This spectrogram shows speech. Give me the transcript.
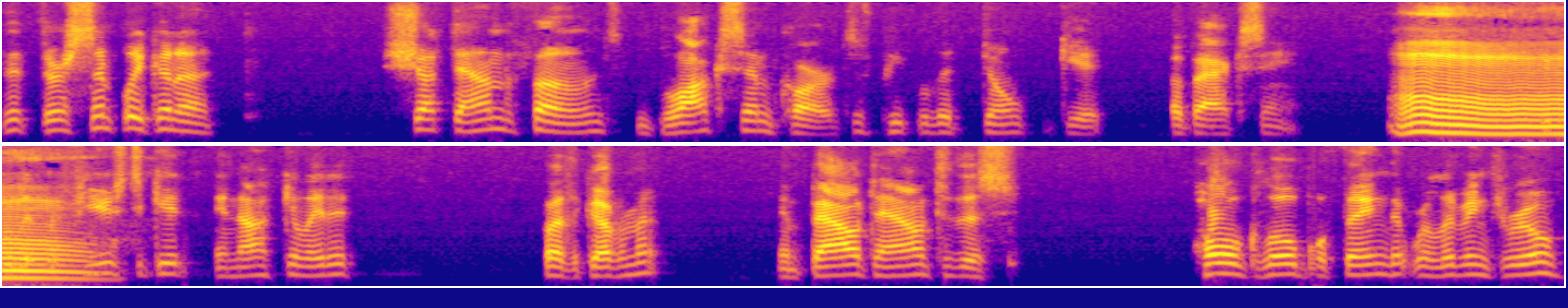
that they're simply going to shut down the phones and block SIM cards of people that don't get a vaccine. People that Mm, refuse to get inoculated by the government and bow down to this whole global thing that we're living through.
